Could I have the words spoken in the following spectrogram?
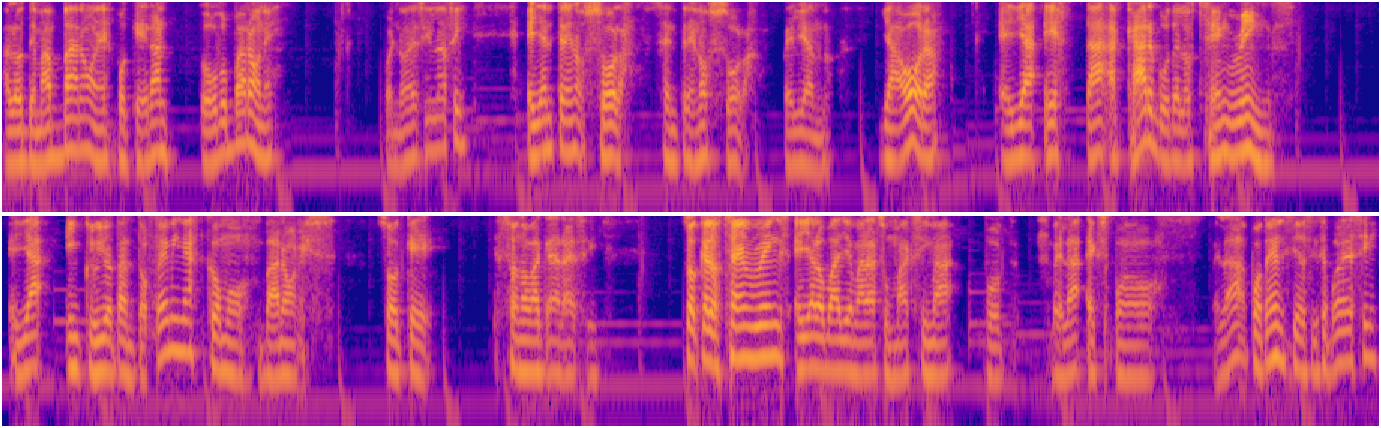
a los demás varones porque eran todos varones por no decirlo así, ella entrenó sola, se entrenó sola peleando. Y ahora ella está a cargo de los Ten Rings. Ella incluyó tanto féminas como varones. So que eso no va a quedar así. So que los Ten Rings ella lo va a llevar a su máxima ¿verdad? Expo, ¿verdad? potencia, si se puede decir.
